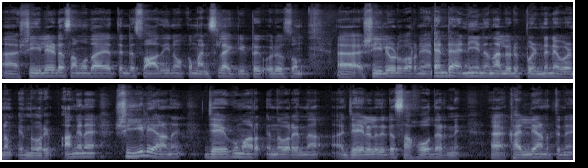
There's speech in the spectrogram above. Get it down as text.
ആ, ഷീലയുടെ സമുദായത്തിന്റെ സ്വാധീനമൊക്കെ മനസ്സിലാക്കിയിട്ട് ഒരു ദിവസം ഷീലയോട് പറഞ്ഞു എന്റെ അനിയന് നല്ലൊരു പെണ്ണിനെ വേണം എന്ന് പറയും. അങ്ങനെ ഷീലയാണ് ജയകുമാർ എന്ന് പറയുന്ന ജയലളിതയുടെ സഹോദരന് കല്യാണത്തിന്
